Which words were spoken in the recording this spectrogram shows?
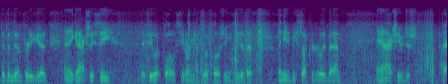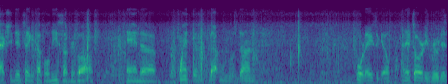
they've been doing pretty good. And you can actually see if you look close you don't even have to look close you can see that they they need to be suckered really bad. And I actually just I actually did take a couple of these suckers off and uh, plant them. That one was done four days ago and it's already rooted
